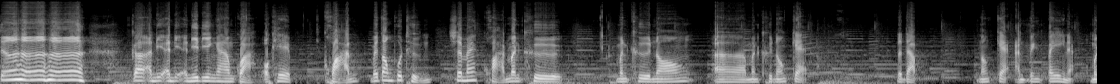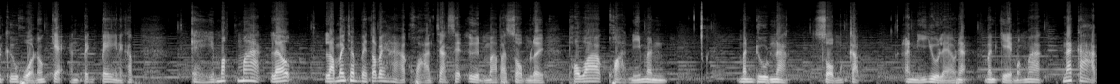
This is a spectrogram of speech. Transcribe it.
เออก็อันนี้อันนี้อันนี้ดีงามกว่าโอเค ขวานไม่ต้องพูดถึงใช่ไหมขวานมันคือมันคือน้องเอ่อมันคือน้องแกะระดับน้องแกะอันเป้งๆเนี่ยมันคือหัวน้องแกะอันเป้งๆนะครับเก๋มากๆแล้ว เราไม่จำเป็นต้องไปหาขวานจากเซตอื่นมาผสมเลย เพราะว่าขวานนี้มันมันดูหนักสมกับอันนี้อยู่แล้วเนี่ยมันเก๋มากๆ หน้ากาก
